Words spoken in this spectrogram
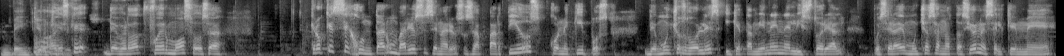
28. es que de verdad fue hermoso. O sea, creo que se juntaron varios escenarios, o sea, partidos con equipos de muchos goles y que también en el historial, pues era de muchas anotaciones. El que me,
